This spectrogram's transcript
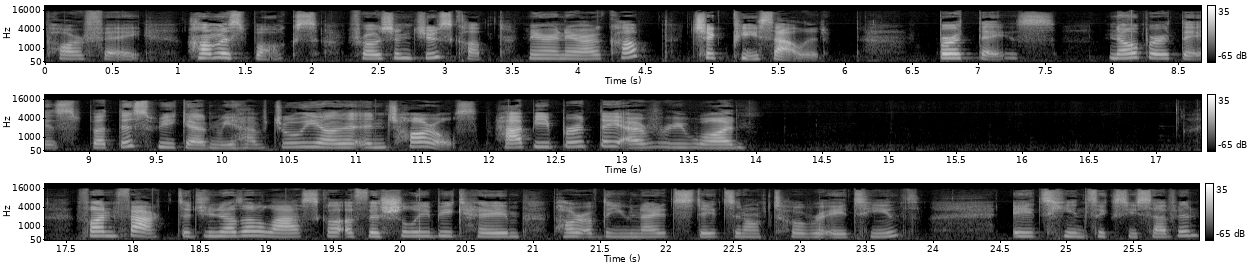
parfait, hummus box, frozen juice cup, marinara cup, chickpea salad. Birthdays. No birthdays, but this weekend we have Juliana and Charles. Happy birthday, everyone! Fun fact Did you know that Alaska officially became part of the United States in October 18th, 1867?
